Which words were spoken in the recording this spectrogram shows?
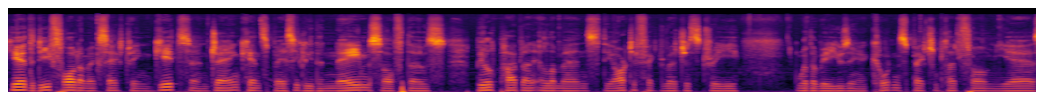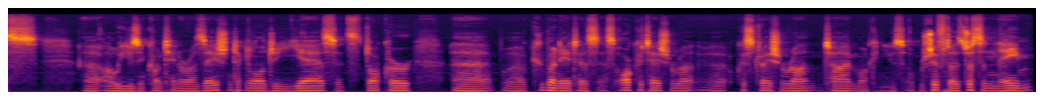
here the default I'm accepting Git and Jenkins, basically the names of those build pipeline elements, the artifact registry, whether we're using a code inspection platform, yes. Uh, are we using containerization technology? Yes. It's Docker, uh, uh, Kubernetes as orchestration, uh, orchestration runtime, or can use OpenShift. It's just a name.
